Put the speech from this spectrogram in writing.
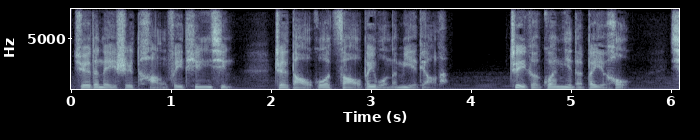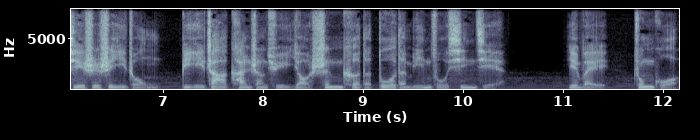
觉得那时倘非天性，这岛国早被我们灭掉了。这个观念的背后，其实是一种比乍看上去要深刻的多的民族心结，因为中国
